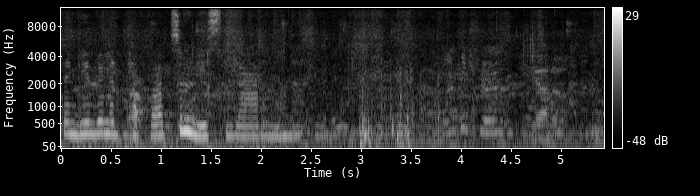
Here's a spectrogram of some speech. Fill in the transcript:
dann gehen wir mit Papa zum nächsten Laden. You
